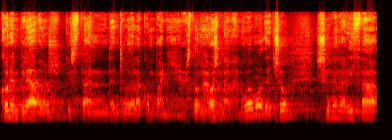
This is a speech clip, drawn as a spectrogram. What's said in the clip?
con empleados que están dentro de la compañía. Esto no es nada nuevo, de hecho, si uno analiza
